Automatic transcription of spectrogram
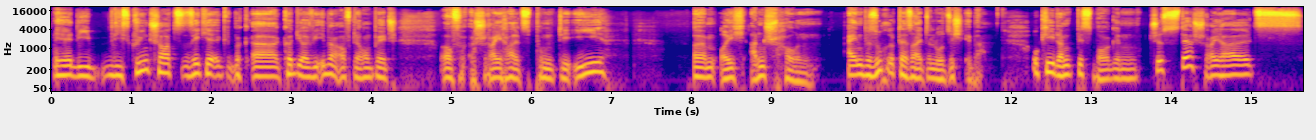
Äh, die, die Screenshots seht ihr, äh, könnt ihr wie immer auf der Homepage auf schreihals.de ähm, euch anschauen. Ein Besuch auf der Seite lohnt sich immer. Okay, dann bis morgen. Tschüss, der Schreihals.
